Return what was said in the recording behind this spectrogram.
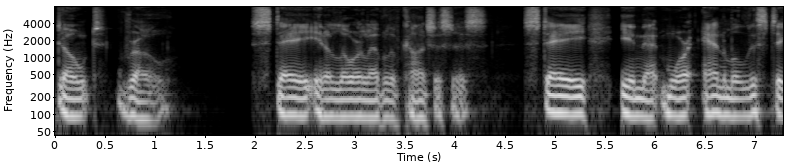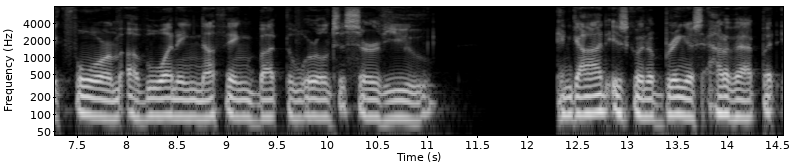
Don't grow. Stay in a lower level of consciousness stay in that more animalistic form of wanting nothing but the world to serve you. And God is going to bring us out of that. But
